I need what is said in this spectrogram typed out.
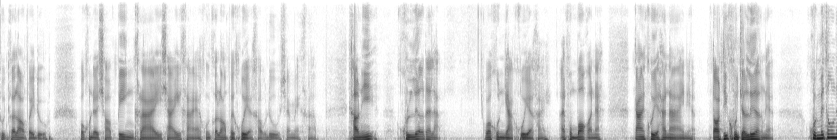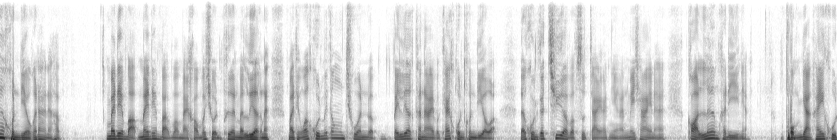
คุณก็ลองไปดู ว่าคุณจะช้อปปิ้งใครใช้ใครคุณก็ลองไปคุยกับเขาดูใช่ไหมครับ คราวนี้คุณเลือกได้ละ ว่าคุณอยากคุยกับใครไอ้ผมบอกก่อนนะ การคุยกับทนายเนี่ย ตอนที่คุณจะเลือกเนี่ย คุณไม่ต้องเลือกคนเดียวก็ได้นะครับ ไม่ได้แบบไม่ได้แบบหมายความว่าชวนเพื่อนมาเลือกนะหมายถึงว่าคุณไม่ต้องชวนแบบไปเลือกทนายแบบแค่คนคนเดียวอะแล้วคุณก็เชื่อแบบสุดใจกันอย่างนั้นไม่ใช่นะฮะก่อนเริ่มคดีเนี่ย ผมอยากให้คุณ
